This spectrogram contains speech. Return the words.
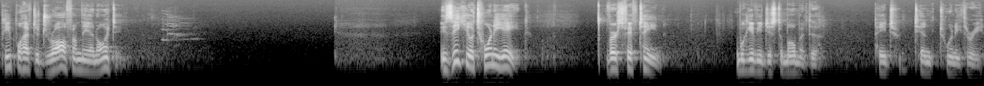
people have to draw from the anointing. Ezekiel 28, verse 15. We'll give you just a moment to page 1023.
